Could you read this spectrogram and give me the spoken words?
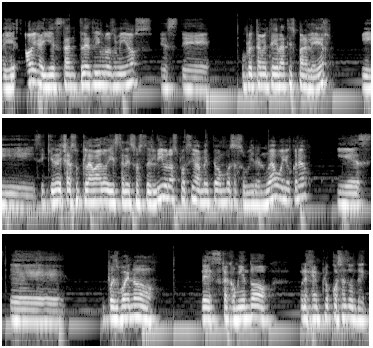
Ahí estoy, ahí están tres libros míos, este, completamente gratis para leer. Y si quieren echar su clavado, ahí están esos tres libros. Próximamente vamos a subir el nuevo, yo creo. Y este, pues bueno, les recomiendo, por ejemplo, cosas donde,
